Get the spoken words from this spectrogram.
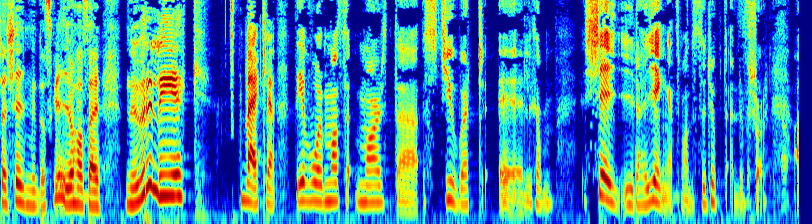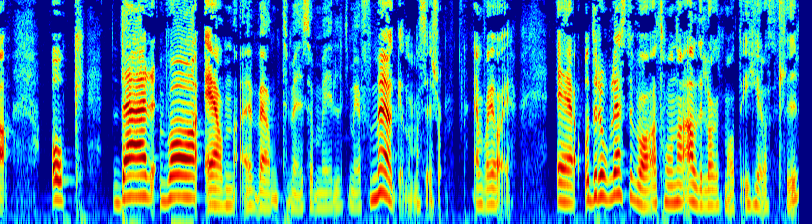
här tjejmiddagsgrej och ha så här, nu är det lek. Verkligen. Det är vår Martha, Stewart, eh, liksom, tjej i det här gänget som hade styrt upp det här, du förstår. Ja. Och där var en vän till mig som är lite mer förmögen, om man säger så, än vad jag är. Eh, och det roligaste var att hon har aldrig lagat mat i hela sitt liv.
